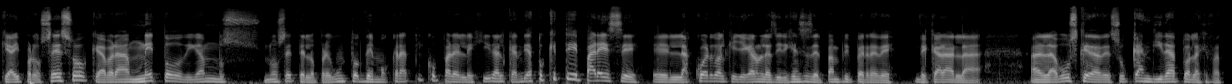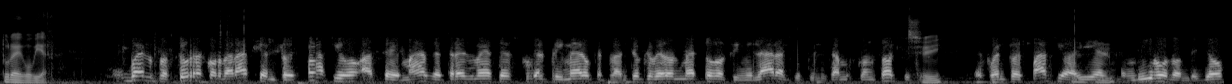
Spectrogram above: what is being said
que hay proceso, que habrá método, digamos, no sé, te lo pregunto, democrático para elegir al candidato. ¿Qué te parece el acuerdo al que llegaron las dirigencias del PAN PRD de cara a la, a la búsqueda de su candidato a la jefatura de gobierno? Bueno, pues tú recordarás que en tu espacio hace más de tres meses fui el primero que planteó que hubiera un método similar al que utilizamos con Sochi. Sí. Fue en tu espacio ahí en, en vivo donde yo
